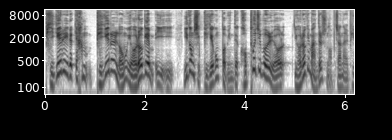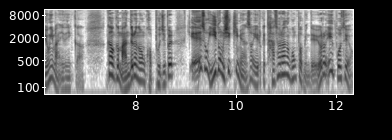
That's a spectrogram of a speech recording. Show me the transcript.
비계를 이렇게 한 비계를 너무 여러 개 이, 이, 이동식 비계 공법인데 거푸집을 여러, 여러 개 만들 수는 없잖아요. 비용이 많이 드니까. 그럼 그 만들어 놓은 거푸집을 계속 이동시키면서 이렇게 타설하는 공법인데요. 여러분 이 보세요.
